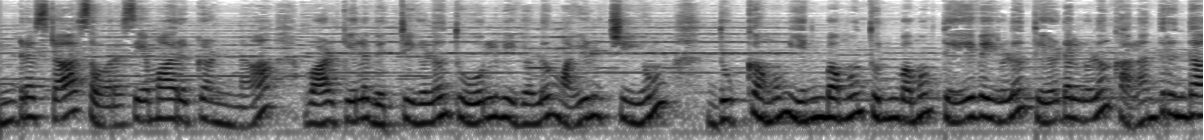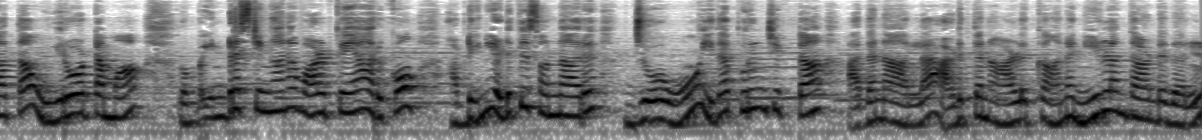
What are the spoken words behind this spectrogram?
இன்ட்ரெஸ்டாக சுவாரஸ்யமாக இருக்குன்னா வாழ்க்கையில் வெற்றிகளும் தோல்விகளும் மகிழ்ச்சியும் துக்கமும் இன்பமும் துன்பமும் தேவைகளும் தேடல்களும் கலந்திருந்தா தான் உயிரோட்டமாக ரொம்ப இன்ட்ரெஸ்டிங்கான வாழ்க்கையாக இருக்கும். அப்படின்னு எடுத்து சொன்னார் ஜோவும் இதை புரிஞ்சுக்கிட்டான் அதனால் அடுத்த நாளுக்கான நீளம் தாண்டுதல்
